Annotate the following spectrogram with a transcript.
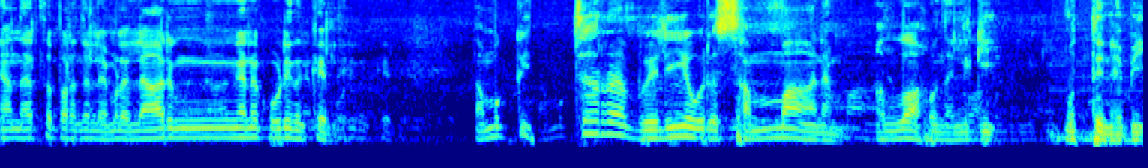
ഞാൻ നേരത്തെ പറഞ്ഞല്ലോ നമ്മളെല്ലാവരും ഇങ്ങനെ കൂടി നിൽക്കല്ലേ നമുക്ക് ഇത്ര വലിയ ഒരു സമ്മാനം അള്ളാഹു നൽകി മുത്തുനബി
